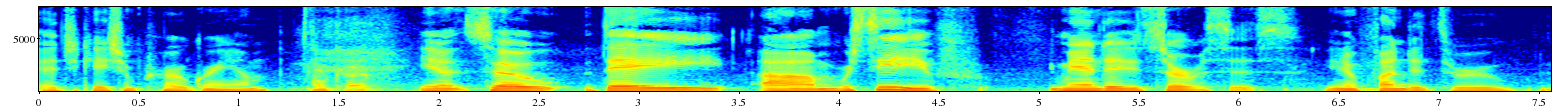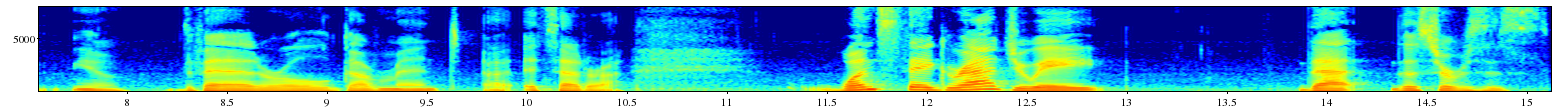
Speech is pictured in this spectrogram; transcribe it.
education program, Okay. you know, so they um, receive mandated services, you know, funded through, you know, the federal government, uh, et cetera. Once they graduate, that those services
